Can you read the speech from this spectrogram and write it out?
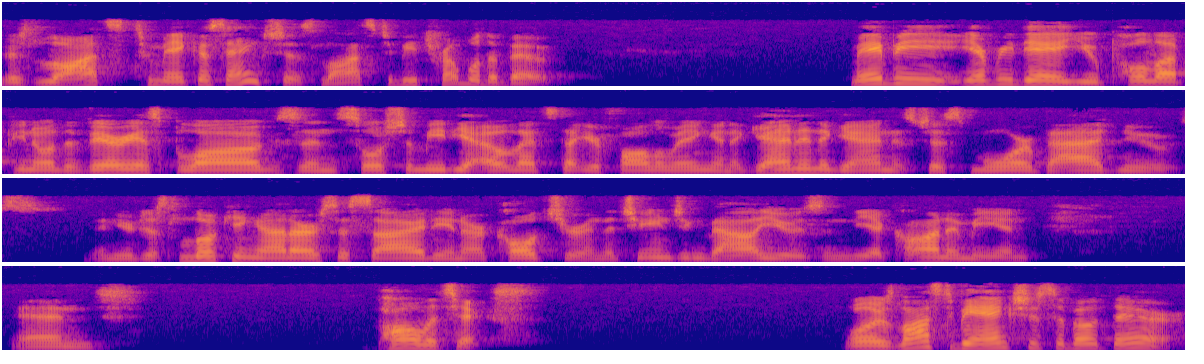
There's lots to make us anxious, lots to be troubled about. Maybe every day you pull up, you know, the various blogs and social media outlets that you're following, and again and again it's just more bad news. And you're just looking at our society and our culture and the changing values and the economy and and politics. Well, there's lots to be anxious about there,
